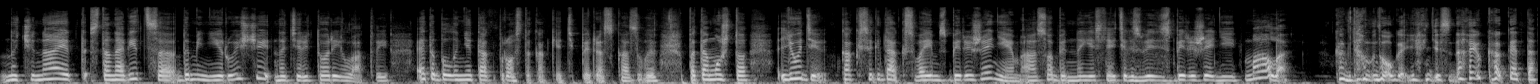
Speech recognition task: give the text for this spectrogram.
начинает становиться доминирующей на территории Латвии. Это было не так просто, как я теперь рассказываю, потому что люди, как всегда, к своим сбережениям, а особенно если этих сбережений мало, когда много, я не знаю, как это.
